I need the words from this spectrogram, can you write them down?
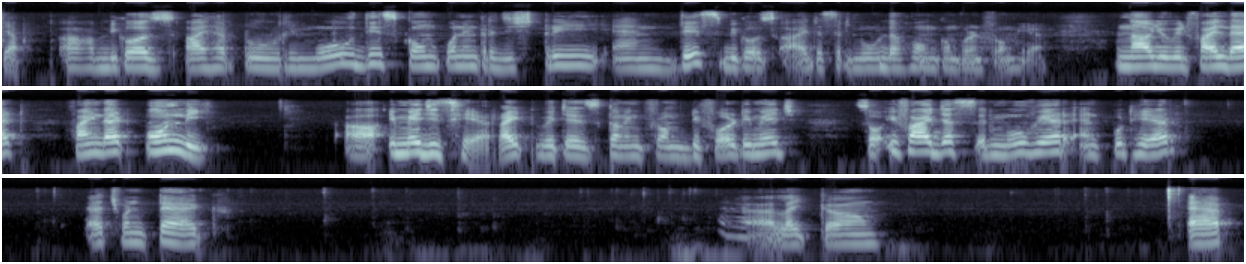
Yep uh, because I have to remove this component registry and this because I just removed the home component from here. Now you will find that find that only uh, images here right which is coming from default image. So if I just remove here and put here h1 tag uh, like um, app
